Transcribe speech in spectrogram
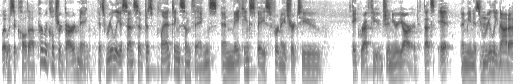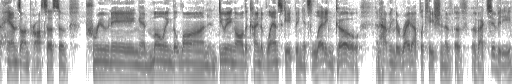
what was it called? Uh, permaculture gardening. It's really a sense of just planting some things and making space for nature to take refuge in your yard. That's it. I mean, it's mm. really not a hands on process of pruning and mowing the lawn and doing all the kind of landscaping. It's letting go and having the right application of, of, of activity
